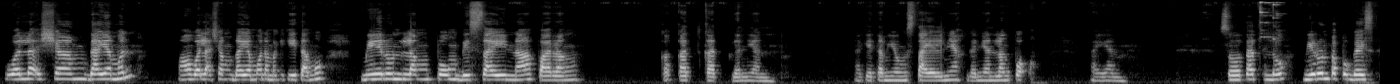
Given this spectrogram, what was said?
wala siyang diamond. Oh, wala siyang diamond na makikita mo. Meron lang pong design na parang kakat-cut, ganyan. Nakita mo yung style niya, ganyan lang po. Ayan. So, tatlo. Meron pa po guys.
